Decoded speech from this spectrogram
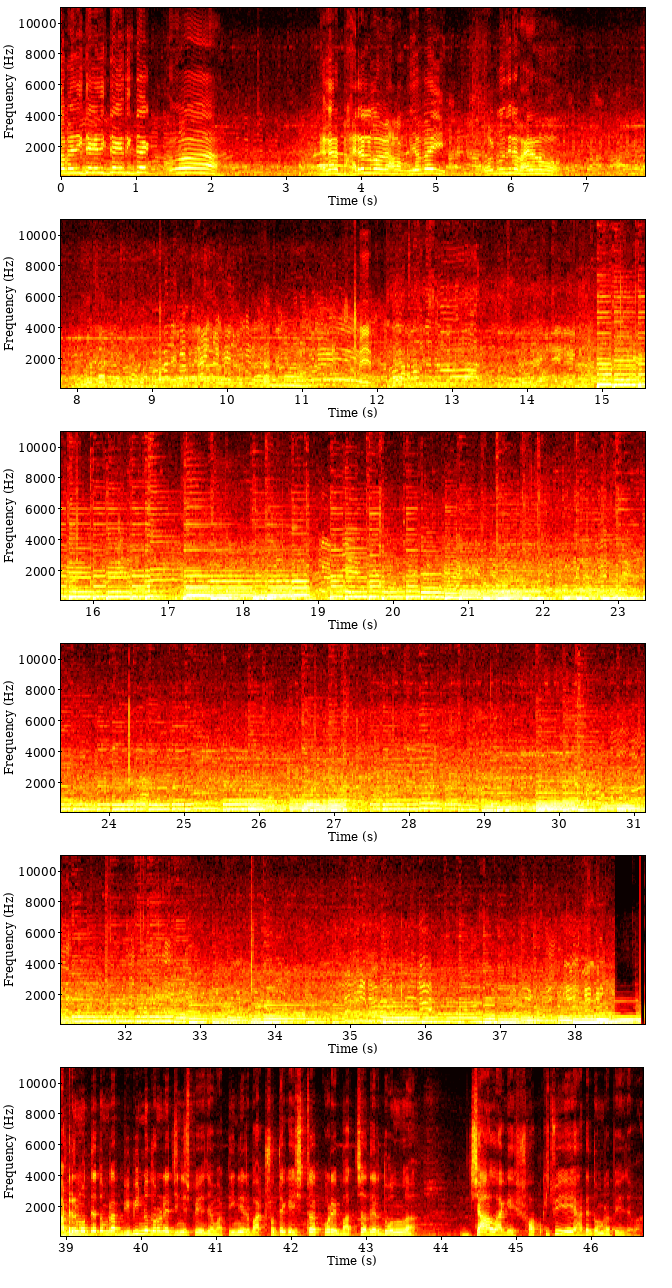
কাকা এদিক দেখ এদিক দেখ এদিক দেখ। ও এখানে ভাইরাল পাবে আমার বুঝা ভাই অল্প দিনে ভাইরাল হব। হাটের মধ্যে তোমরা বিভিন্ন ধরনের জিনিস পেয়ে যাওয়া টিনের বাক্স থেকে স্টার্ট করে বাচ্চাদের দোলনা, যা লাগে সব কিছুই এই হাটে তোমরা পেয়ে যাবা।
